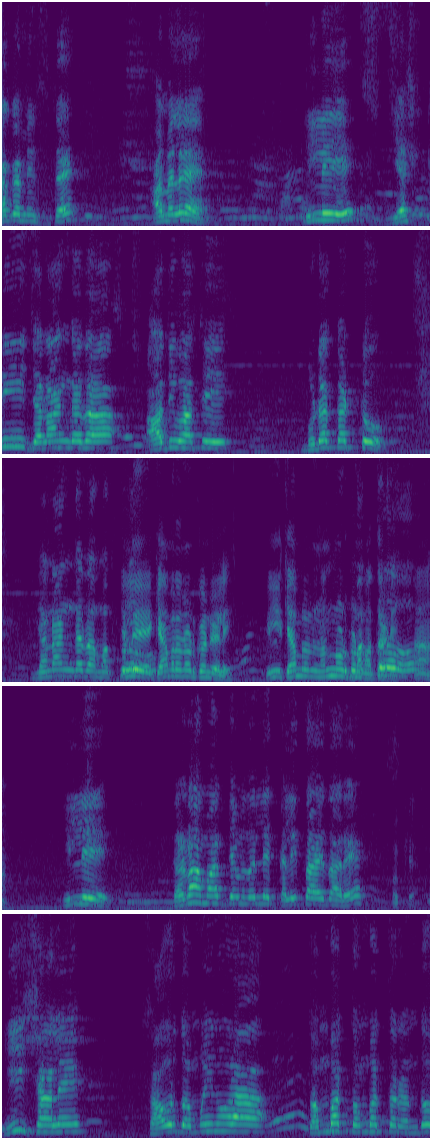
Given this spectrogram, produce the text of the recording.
ಆಗಮಿಸಿದೆ. ಆಮೇಲೆ ಇಲ್ಲಿ ಎಸ್ ಟಿ ಜನಾಂಗದ ಆದಿವಾಸಿ ಬುಡಕಟ್ಟು ಜನಾಂಗದ ಮಕ್ಕಳು ಕ್ಯಾಮ್ರಾ ನೋಡ್ಕೊಂಡು ಹೇಳಿ. ಇಲ್ಲಿ ಕ್ಯಾಮ್ರಾ ನನ್ನ ನೋಡ್ಕೊಂಡು ಮಾತಾಡಿ. ಇಲ್ಲಿ ಕನ್ನಡ ಮಾಧ್ಯಮದಲ್ಲಿ ಕಲಿತಾ ಇದ್ದಾರೆ. ಓಕೆ. ಈ ಶಾಲೆ ಸಾವಿರದ ಒಂಬೈನೂರ ತೊಂಬತ್ತೊಂಬತ್ತರಂದು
